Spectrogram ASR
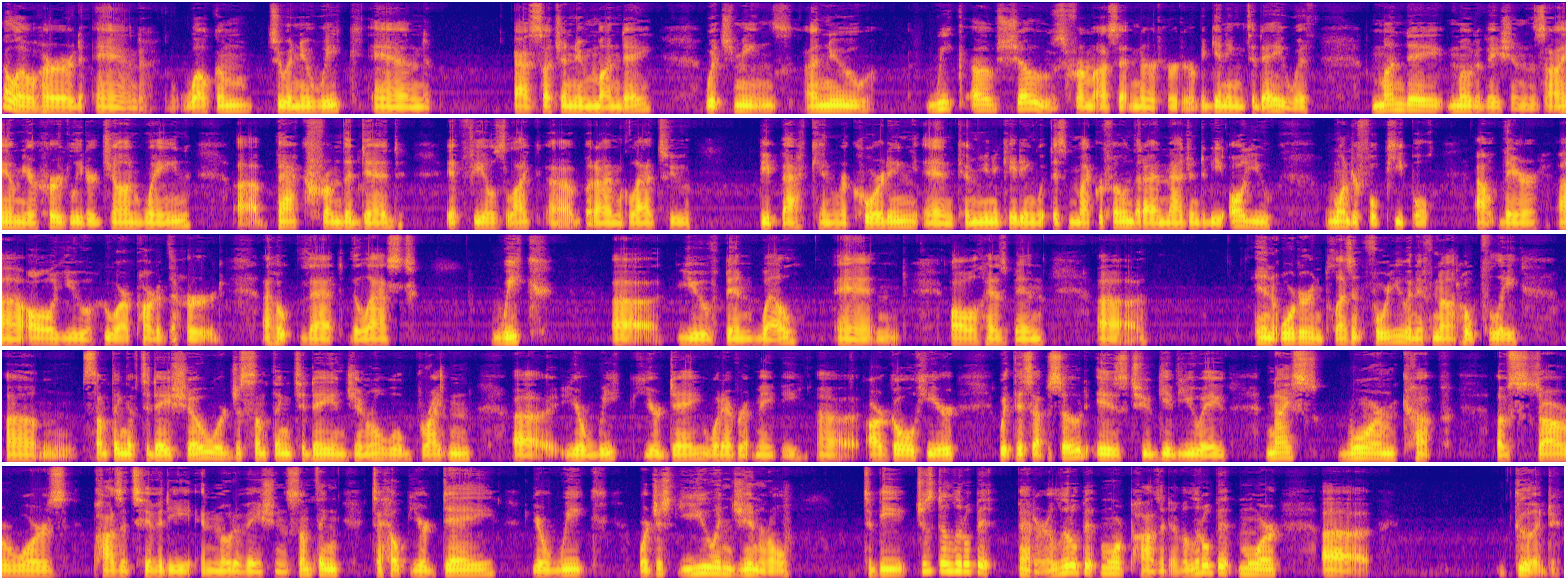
Hello, Herd, and welcome to a new week, and as such, a new Monday, which means a new week of shows from us at Nerd Herder, beginning today with Monday Motivations. I am your herd leader, John Wayne, uh, back from the dead, it feels like, uh, but I'm glad to be back and recording and communicating with this microphone that I imagine to be all you wonderful people out there, uh, all you who are part of the herd. I hope that the last week uh, you've been well and all has been uh, in order and pleasant for you. And if not, hopefully um, something of today's show or just something today in general will brighten uh, your week, your day, whatever it may be. Uh, our goal here with this episode is to give you a nice warm cup of Star Wars positivity and motivation, something to help your day, your week, or just you in general to be just a little bit better, a little bit more positive, a little bit more uh, good.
